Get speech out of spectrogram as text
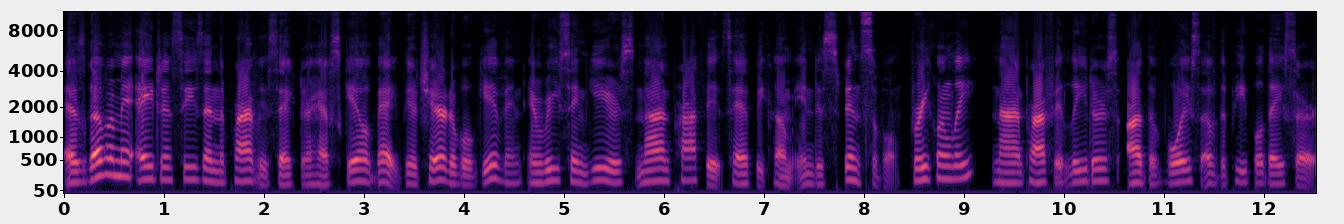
As government agencies and the private sector have scaled back their charitable giving in recent years, nonprofits have become indispensable. Frequently, nonprofit leaders are the voice of the people they serve.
